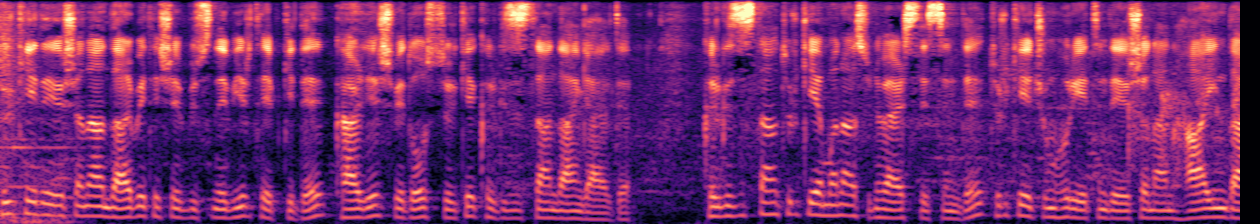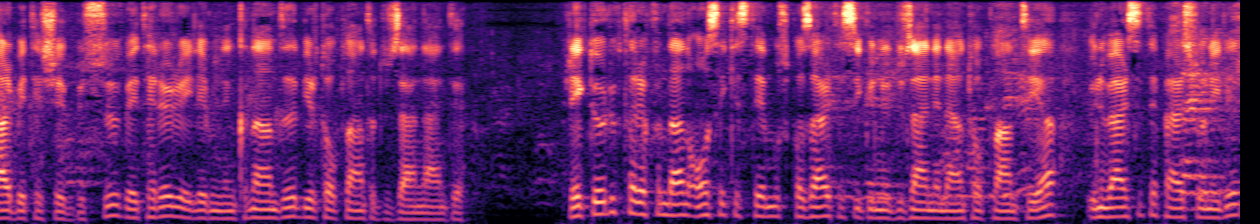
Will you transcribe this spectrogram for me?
Türkiye'de yaşanan darbe teşebbüsüne bir tepki de kardeş ve dost ülke Kırgızistan'dan geldi. Kırgızistan Türkiye Manas Üniversitesi'nde Türkiye Cumhuriyeti'nde yaşanan hain darbe teşebbüsü ve terör eyleminin kınandığı bir toplantı düzenlendi. Rektörlük tarafından 18 Temmuz pazartesi günü düzenlenen toplantıya üniversite personeli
